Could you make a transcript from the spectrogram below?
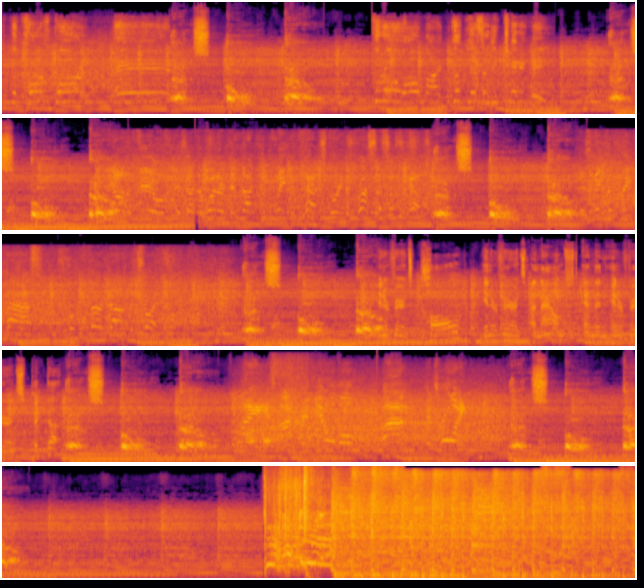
off the crossbar and S O L through. Oh my goodness, are you kidding me? S O the field is that the runner did not complete the catch during the process of the catch. S O L It is an incomplete pass. It will be third down Detroit. S O L Interference called, interference announced, and then interference picked up. S O L Play is not reviewable by Detroit. S O L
